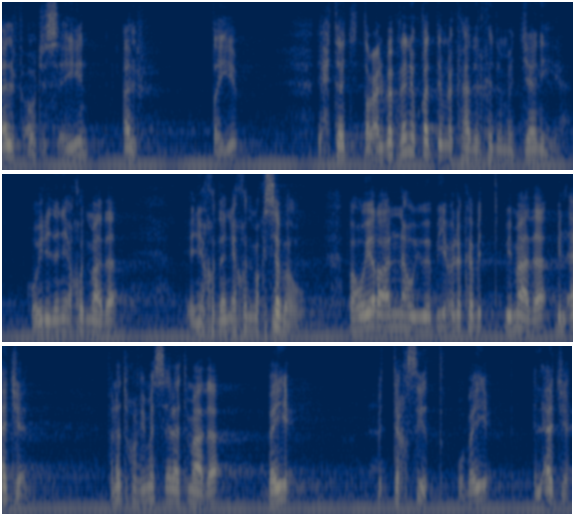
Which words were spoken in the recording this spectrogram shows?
ألف أو تسعين ألف. طيب. يحتاج طبعا البنك لن يقدم لك هذه الخدمة مجانية. هو يريد أن يأخذ ماذا؟ يعني يأخذ أن يأخذ مكسبه. فهو يرى أنه يبيع لك بماذا؟ بالأجل. فندخل في مسألة ماذا؟ بيع بالتقسيط وبيع الأجل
